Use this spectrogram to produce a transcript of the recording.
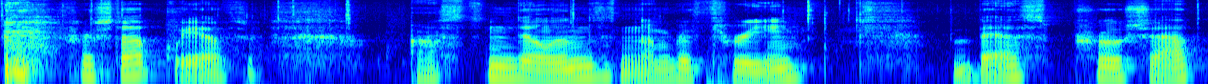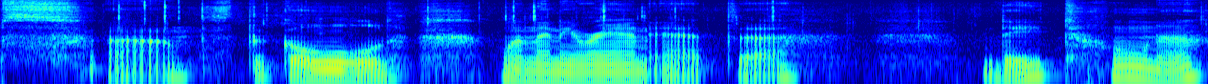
first up we have Austin Dillon's number three Bass Pro Shops. Uh, it's the gold one that he ran at uh, Daytona.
